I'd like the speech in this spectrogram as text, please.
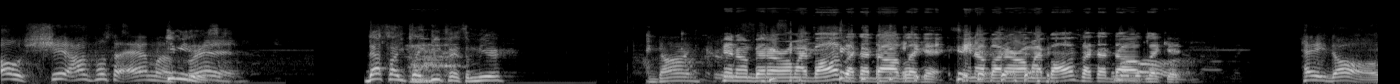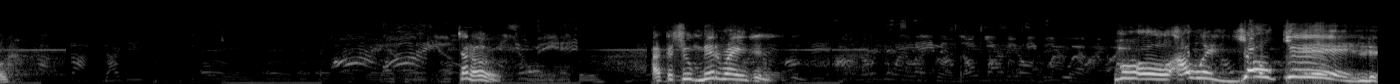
Oh shit! I was supposed to add my Give me this. friend. That's how you play defense, Amir. Don. Peanut butter on my balls, like that dog lick it. Peanut butter on my balls, like that dog lick it. Hey, dog. Shut up. I can shoot mid ranges. Oh, I was joking.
